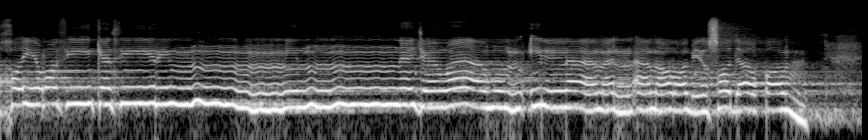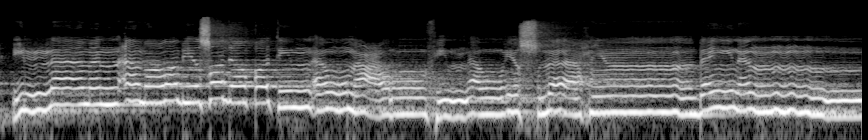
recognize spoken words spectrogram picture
خير في كثير من نجواهم إلا من أمر بصدقة إلا من أمر بصدقة أو معروف أو إصلاح بين الناس.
